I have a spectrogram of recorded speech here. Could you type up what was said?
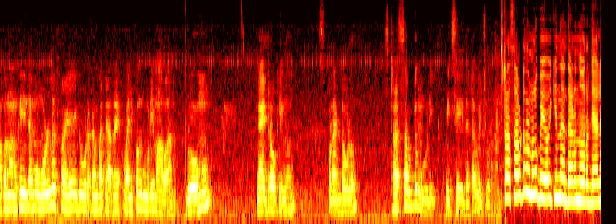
അപ്പോൾ നമുക്ക് ഇതിന്റെ മുകളിൽ സ്പ്രേ ചെയ്ത് കൊടുക്കാൻ പറ്റാതെ വലിപ്പം കൂടിയ മാവാണ്. ബ്ലൂമും നൈട്രോക്കിങ്ങും സ്പ്രെഡോളും സ്ട്രെസ് ഔട്ടും കൂടി മിക്സ് ചെയ്തിട്ട് ഒഴിച്ചു കൊടുക്കണം സ്ട്രെസ് ഔട്ട് നമ്മൾ ഉപയോഗിക്കുന്നത് എന്താണെന്ന് പറഞ്ഞാൽ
